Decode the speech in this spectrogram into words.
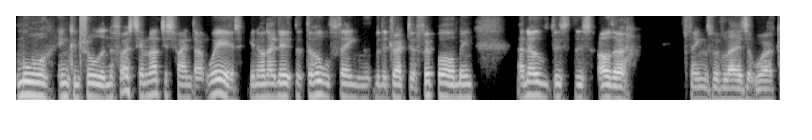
more in control than the first team, and I just find that weird. You know, like the, the, whole thing with the director of football. I mean, I know there's there's other things with Les at work.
